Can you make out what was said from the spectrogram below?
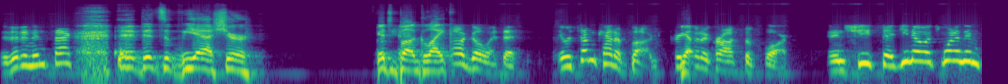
Is it an insect? It, it's yeah, sure. It's bug like. I'll go with it. It was some kind of bug creeping across the floor. And she said, you know, it's one of them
